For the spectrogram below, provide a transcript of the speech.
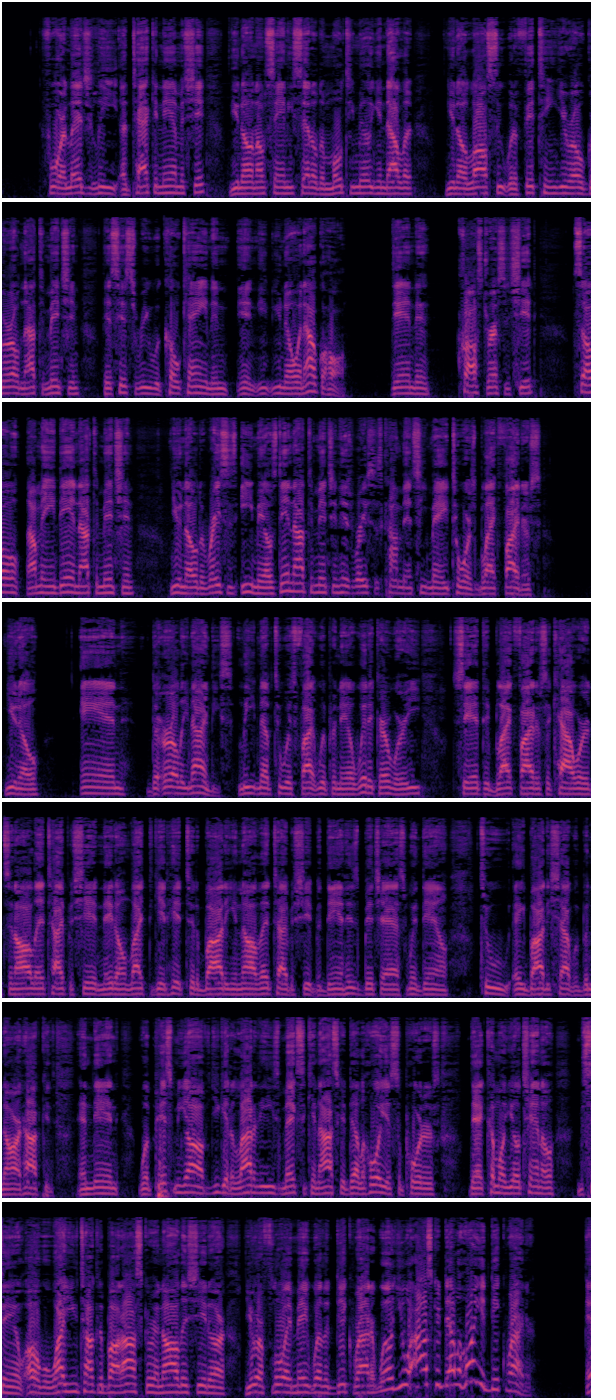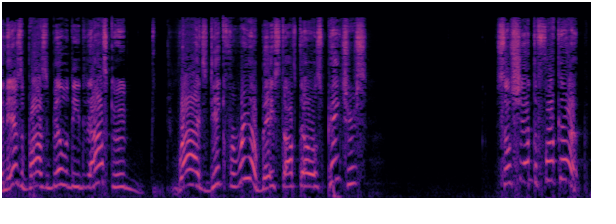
for allegedly attacking them and shit. You know what I'm saying? He settled a multi-million dollar, you know, lawsuit with a 15 year old girl, not to mention his history with cocaine and, and you know, and alcohol. Then the cross dressing shit. So, I mean, then not to mention, you know, the racist emails, then not to mention his racist comments he made towards black fighters, you know, in the early 90s, leading up to his fight with Pernell Whitaker, where he said that black fighters are cowards and all that type of shit and they don't like to get hit to the body and all that type of shit. But then his bitch ass went down to a body shot with Bernard Hopkins. And then what pissed me off, you get a lot of these Mexican Oscar De La Hoya supporters that come on your channel saying, oh, well, why are you talking about Oscar and all this shit? Or you're a Floyd Mayweather dick rider. Well, you are Oscar De La Hoya dick rider. And there's a possibility that Oscar rides dick for real based off those pictures. So shut the fuck up.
